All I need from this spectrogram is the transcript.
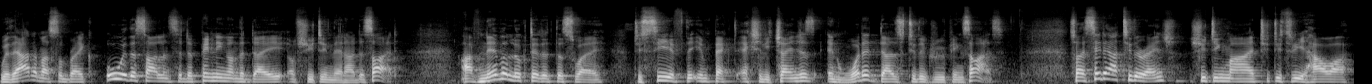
without a muzzle brake or with a silencer depending on the day of shooting that I decide. I've never looked at it this way to see if the impact actually changes and what it does to the grouping size. So I set out to the range shooting my 223 Howa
